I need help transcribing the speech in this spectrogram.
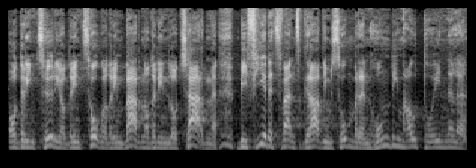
oder in Zürich oder in Zug oder in Bern oder in Luzern bei 24 Grad im Sommer einen Hund im Auto innenlässt,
